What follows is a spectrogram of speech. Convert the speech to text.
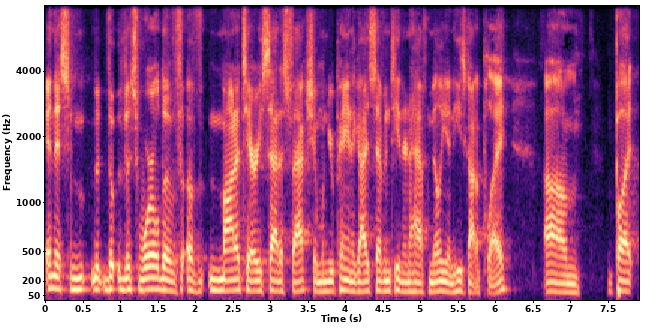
in this th- this world of of monetary satisfaction, when you're paying a guy 17 and a half million, he's got to play. Um, but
